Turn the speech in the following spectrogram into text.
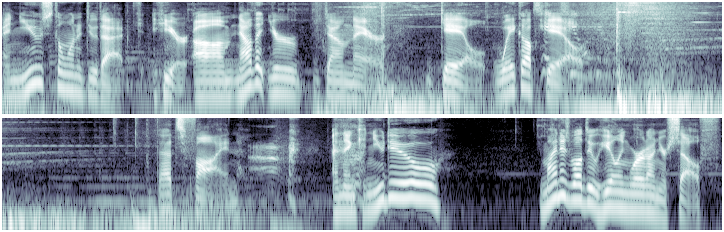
And you still want to do that. Here, um, now that you're down there, Gale, wake up Gale. That's fine. And then can you do... You might as well do Healing Word on yourself.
